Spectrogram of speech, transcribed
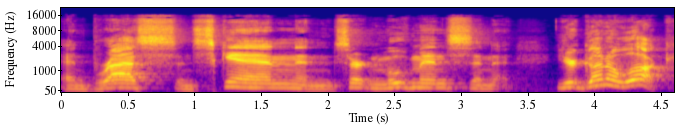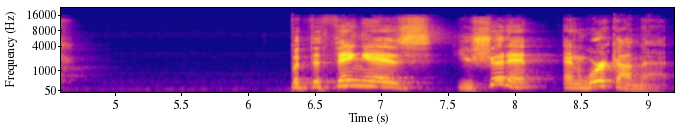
and breasts and skin and certain movements and you're to look. But the thing is, you shouldn't and work on that.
